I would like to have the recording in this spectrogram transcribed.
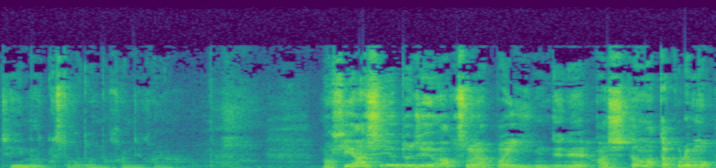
JMAX とかどんな感じかな？まあ冷やしで言うと JMAX もやっぱいいんでね明日またこれも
